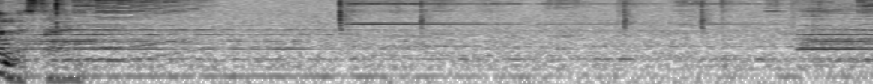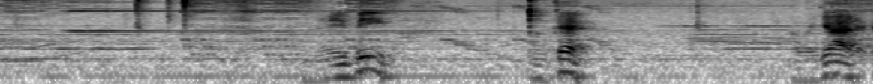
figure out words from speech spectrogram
One this time. Maybe. Okay. We got it.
